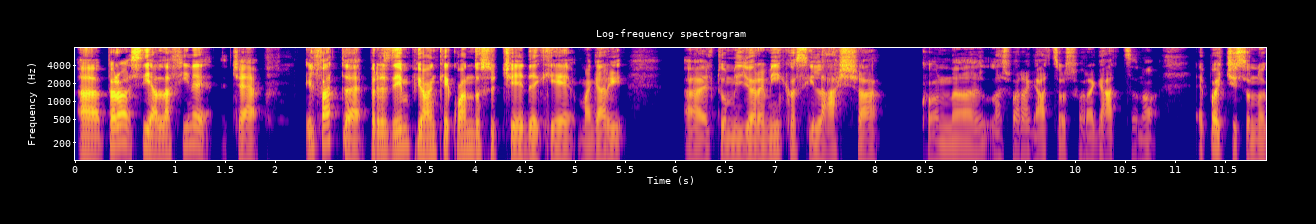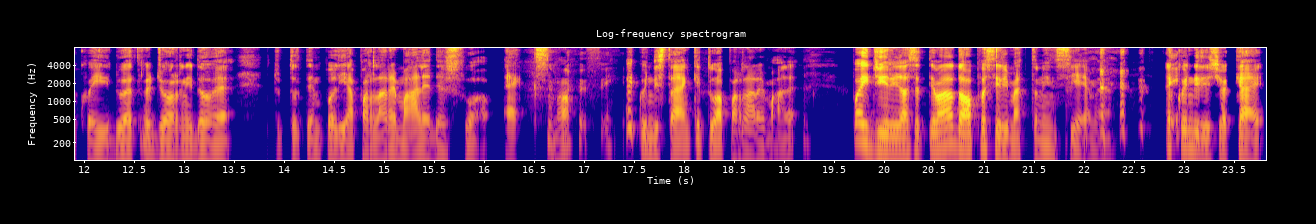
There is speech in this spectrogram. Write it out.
Uh, però sì, alla fine, cioè il fatto è, per esempio, anche quando succede che magari uh, il tuo migliore amico si lascia con uh, la sua ragazza o il suo ragazzo, no? E poi ci sono quei due o tre giorni dove tutto il tempo lì a parlare male del suo ex, no? sì. E quindi stai anche tu a parlare male. Poi giri la settimana dopo e si rimettono insieme. e quindi dici, ok,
